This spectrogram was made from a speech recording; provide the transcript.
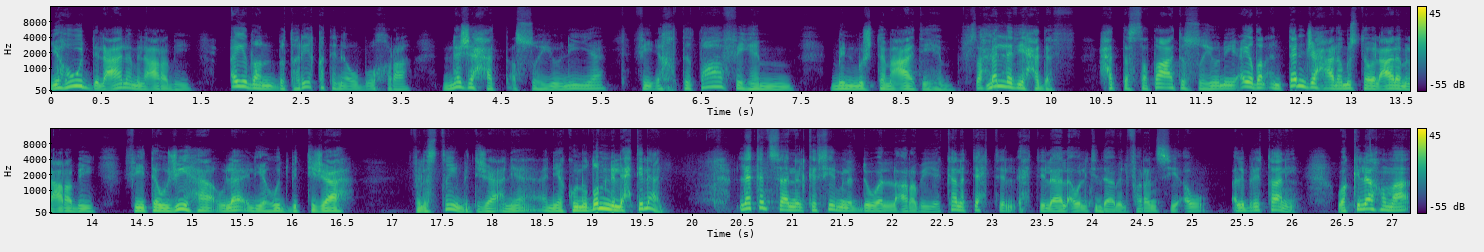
يهود العالم العربي أيضا بطريقة أو بأخرى نجحت الصهيونية في اختطافهم من مجتمعاتهم، صحيح ما الذي حدث حتى استطاعت الصهيونية أيضا أن تنجح على مستوى العالم العربي في توجيه هؤلاء اليهود باتجاه فلسطين باتجاه أن أن يكونوا ضمن الاحتلال. لا تنسى أن الكثير من الدول العربية كانت تحت الاحتلال أو الانتداب الفرنسي أو البريطاني وكلاهما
